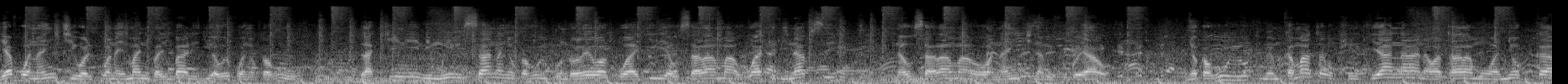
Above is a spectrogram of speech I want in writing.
japo wananchi walikuwa na imani mbalimbali juu ya uwepo wa nyoka huu, lakini ni muhimu sana nyoka huyu kuondolewa kwa ajili ya usalama wake binafsi na usalama wa wananchi na mifugo yao. Nyoka huyu tumemkamata kwa kushirikiana na wataalamu wa nyoka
